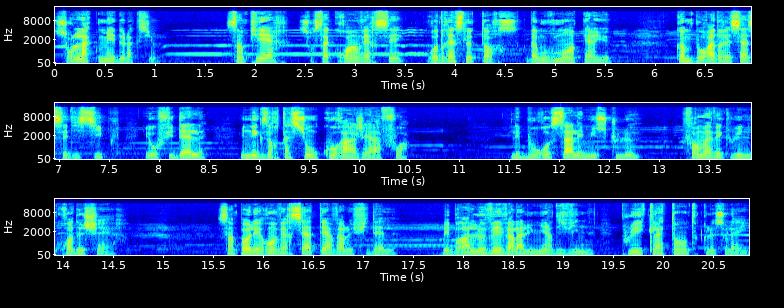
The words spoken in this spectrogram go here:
sur l'acmé de l'action. Saint Pierre, sur sa croix inversée, redresse le torse d'un mouvement impérieux, comme pour adresser à ses disciples et aux fidèles une exhortation au courage et à la foi. Les bourreaux sales et musculeux forment avec lui une croix de chair. Saint Paul est renversé à terre vers le fidèle, les bras levés vers la lumière divine, plus éclatante que le soleil.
